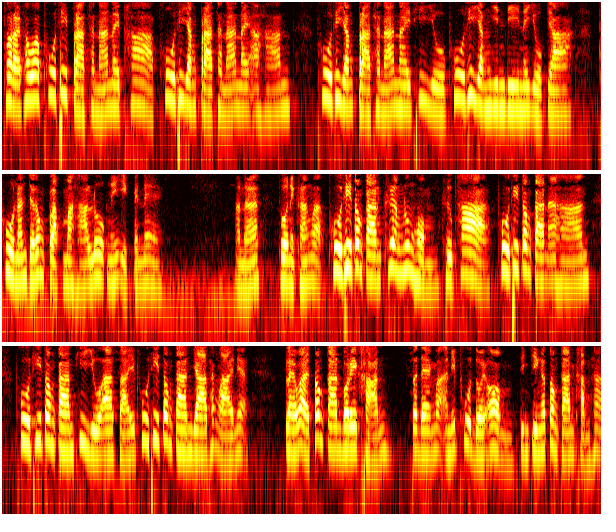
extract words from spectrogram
เพราะอะไรเพราะว่าผู้ที่ปรารถนาในผ้าผู้ที่ยังปรารถนาในอาหาร ผู้ที่ยังปรารถนาในที่อยู่ ผู้ที่ยังยินดีในหยูกยา ผู้นั้นจะต้องกลับมาหาโลกนี้อีกเป็นแน่อันนะทวนอีกครั้งว่า ผู้ที่ต้องการเครื่องนุ่งห่ม คือผ้า ผู้ที่ต้องการอาหาร ผู้ที่ต้องการที่อยู่อาศัย ผู้ที่ต้องการยาทั้งหลายเนี่ย แปลว่าต้องการบริขารแสดงว่าอันนี้พูดโดยอ้อม จริง ๆ ก็ต้องการขันห้า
